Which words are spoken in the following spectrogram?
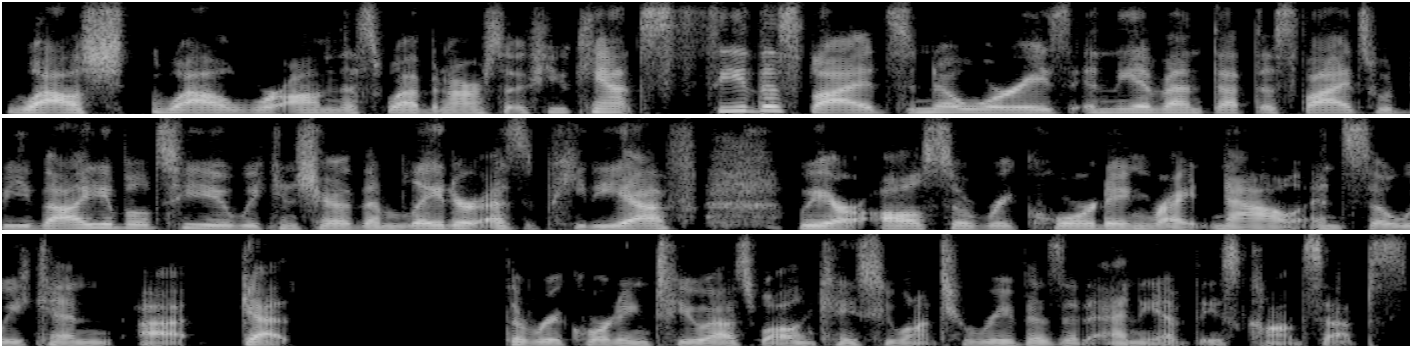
while she, while we're on this webinar. So if you can't see the slides, no worries. In the event that the slides would be valuable to you, we can share them later as a PDF. We are also recording right now, and so we can uh, get the recording to you as well in case you want to revisit any of these concepts.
